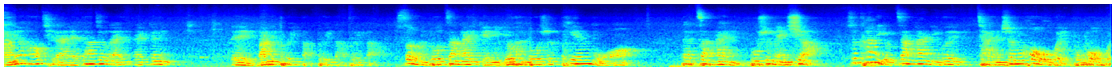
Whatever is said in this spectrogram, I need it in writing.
啊，你要好起来，他就来来跟你，哎，把你推倒推倒推倒，设很多障碍给你，有很多是天魔在障碍你，不是没效。是看你有障碍，你会产生后悔不后悔，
